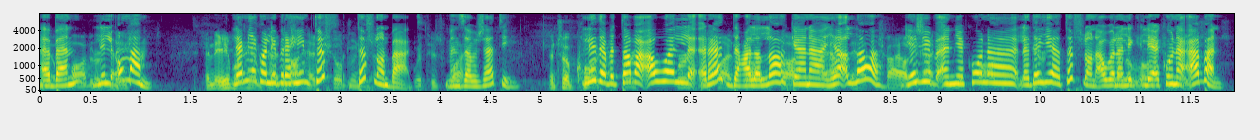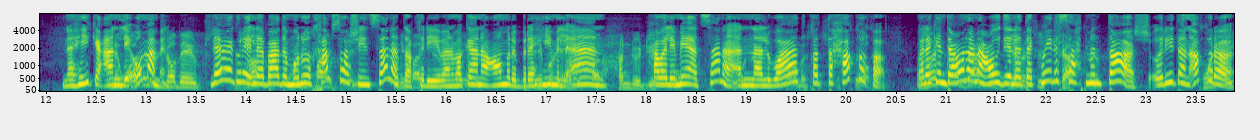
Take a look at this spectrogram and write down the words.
أبا للأمم. لم يكن لإبراهيم طفل, طفل بعد من زوجته. لذا بالطبع أول رد على الله كان يا الله يجب أن يكون لدي طفل أولا لأكون أبا ناهيك عن لأمم. لم يكن إلا بعد مرور 25 سنة تقريبا وكان عمر إبراهيم الآن حوالي 100 سنة أن الوعد قد تحقق. ولكن دعونا نعود إلى تكوين الصح 18 أريد أن أقرأ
